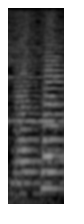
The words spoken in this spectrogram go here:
Thank.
